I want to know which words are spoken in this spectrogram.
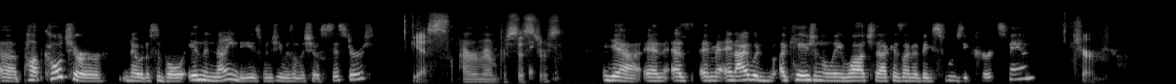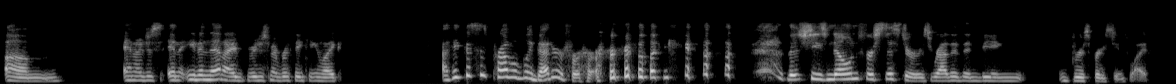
uh, pop culture noticeable in the 90s when she was on the show Sisters. yes i remember sisters Yeah, and as and, and I would occasionally watch that because I'm a big Swoosie Kurtz fan. sure um and i just and even then i just remember thinking like i think this is probably better for her like that she's known for sisters rather than being bruce springsteen's wife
